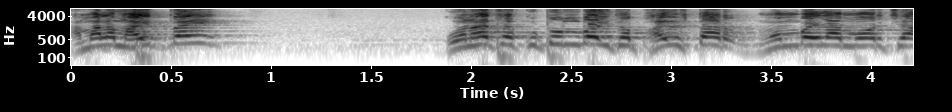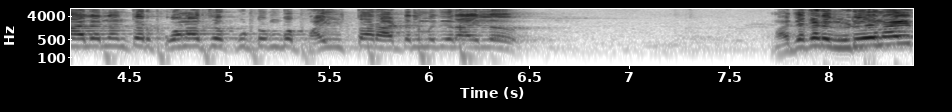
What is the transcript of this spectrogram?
आम्हाला माहीत नाही. कोणाचं कुटुंब इथं फाईव्ह स्टार मुंबईला मोर्चा आल्यानंतर कोणाचं कुटुंब फाईव्ह स्टार हॉटेलमध्ये राहिलं? माझ्याकडे व्हिडिओ नाहीत.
